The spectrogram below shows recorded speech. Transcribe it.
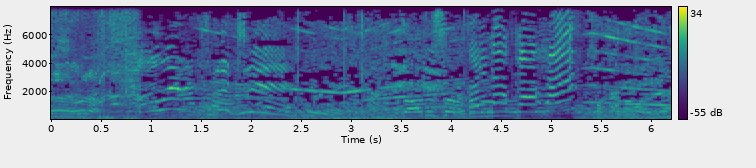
Да, ура. Sağını sarı. Sakın var ya.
